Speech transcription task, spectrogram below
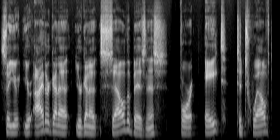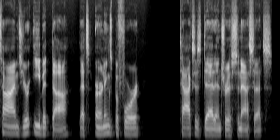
So you're you're either gonna you're gonna sell the business for eight to twelve times your EBITDA. That's earnings before taxes, debt, interest, and assets,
